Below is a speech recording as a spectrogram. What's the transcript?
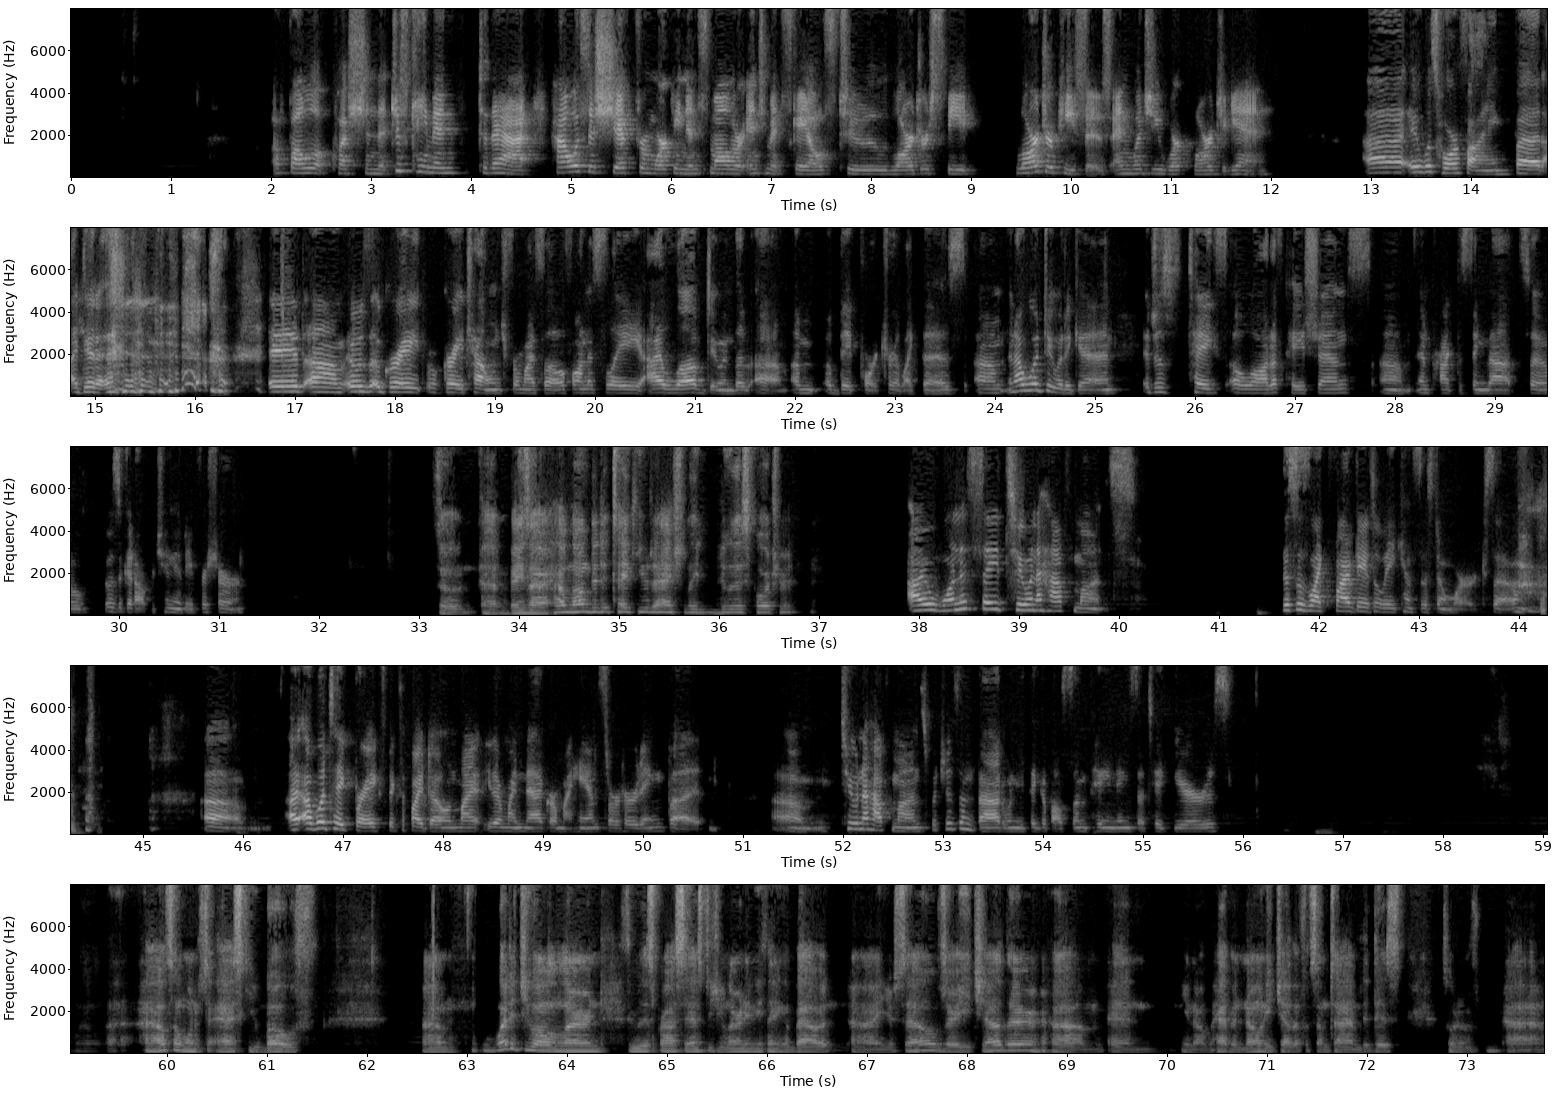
a follow-up question that just came in to that. How was the shift from working in smaller intimate scales to larger speed, larger pieces? And would you work large again? Uh, it was horrifying, but I did it. it um, it was a great great challenge for myself. Honestly, I love doing the um, a, a, big portrait like this, um, and I would do it again. It just takes a lot of patience um, and practicing that. So it was a good opportunity for sure. So, uh, Beizar, how long did it take you to actually do this portrait? I want to say two and a half months. This is like five days a week consistent work. So, um, I, I, would take breaks because if I don't, my either my neck or my hands start hurting. But um, two and a half months, which isn't bad when you think about some paintings that take years. Well, I also wanted to ask you both um, what did you all learn through this process? Did you learn anything about uh, yourselves or each other? Um, and, you know, having known each other for some time, did this sort of uh,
